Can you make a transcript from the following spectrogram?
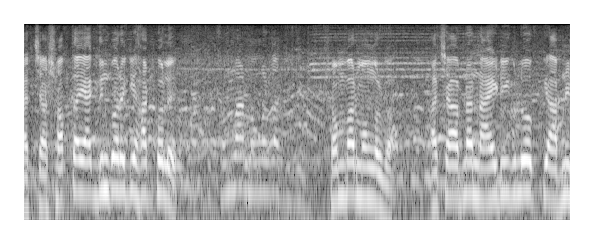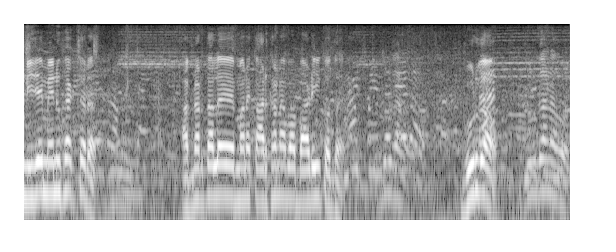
আচ্ছা সপ্তাহে একদিন করে কি হাট খোলে? সোমবার মঙ্গলবার সোমবার মঙ্গলবার। আচ্ছা আপনার নাইটিগুলো কি আপনি নিজে ম্যানুফ্যাকচারার আপনার তাহলে মানে কারখানা বা বাড়ি কোথায়? গুরগাঁও? দুর্গানগর।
